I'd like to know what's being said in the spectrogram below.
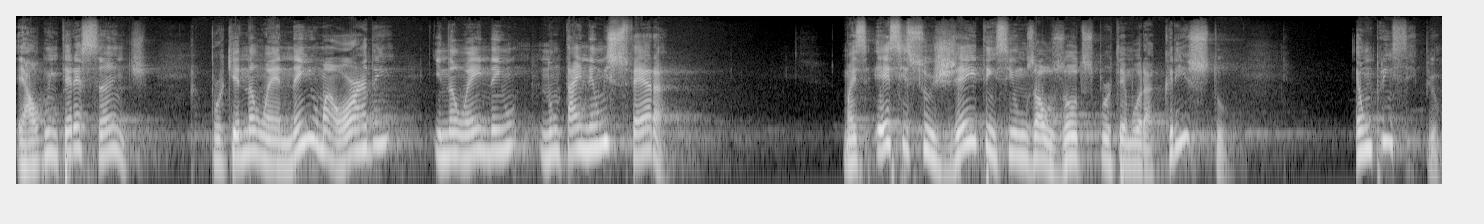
é algo interessante, porque não é nenhuma ordem e não é em nenhum, não está em nenhuma esfera. Mas esse sujeitem-se uns aos outros por temor a Cristo é um princípio.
